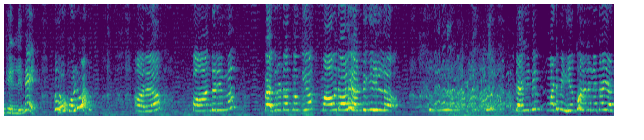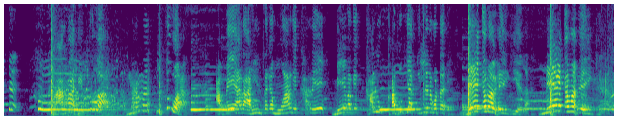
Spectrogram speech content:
මේ මොකද කෙල්ලි මේ කෝ කොළුවා අරය පාන්දරින්ම පැදුරටත් නොකිය මාව දාලා යන්න ගිහිල්ලා. දැන් ඉතින් මට මිනිහෙක් හොල දෙන එකයි ඇත්තේ. මම හිතුවා. මම හිතුවා. අපේ අර අහිංසක මුවාගේ කරේ මේ වගේ කළු කපුටියක් ඉල්ලනකොට මේකම වෙයි කියලා. මේකම වෙයි කියලා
